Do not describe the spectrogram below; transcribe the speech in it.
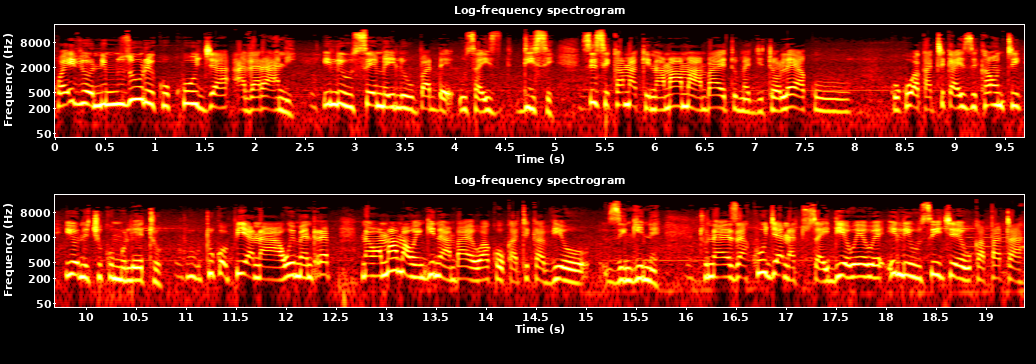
Kwa hivyo ni mzuri kukuja hadharani ili useme, ili upate usaidizi. Sisi kama kina mama ambaye tumejitolea ku kukua katika hizi kaunti, hiyo ni jukumu letu. Tuko pia na women rep na wamama wengine ambaye wako katika vyeo zingine, tunaweza kuja na tusaidie wewe, ili usije ukapata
